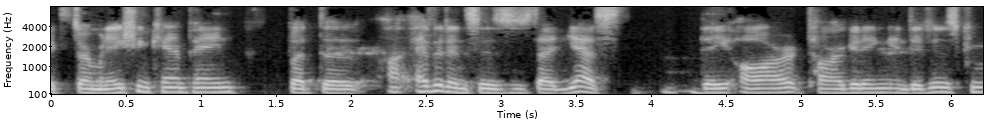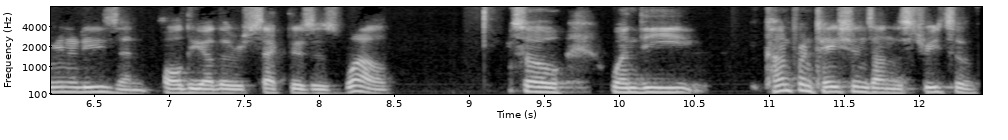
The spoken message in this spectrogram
extermination campaign. But the uh, evidence is, is that yes, they are targeting indigenous communities and all the other sectors as well. So when the confrontations on the streets of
